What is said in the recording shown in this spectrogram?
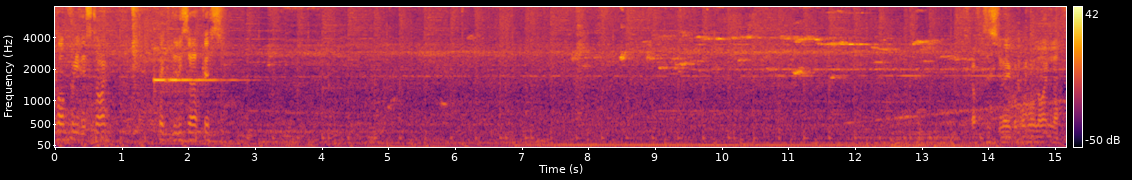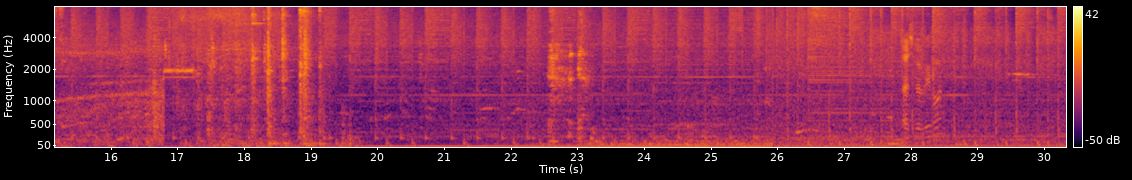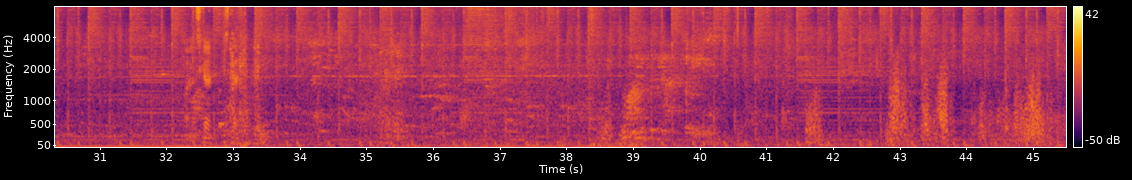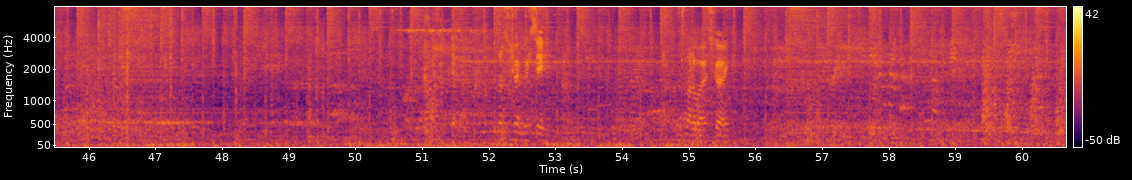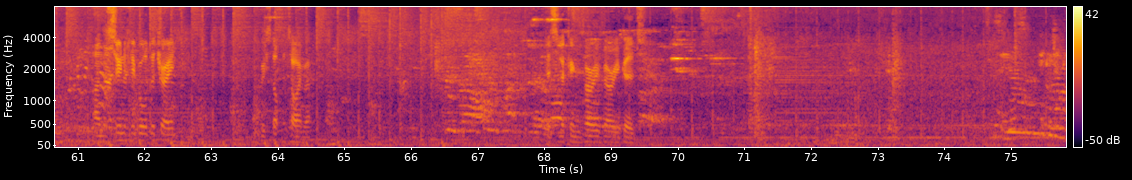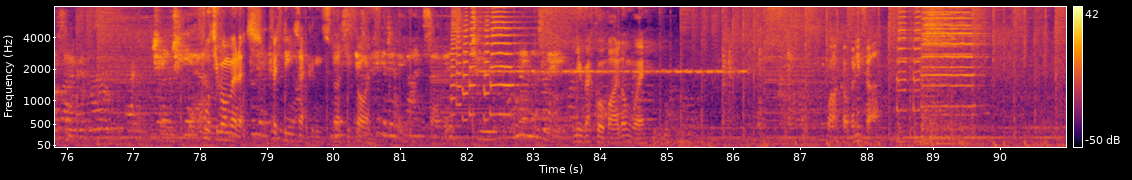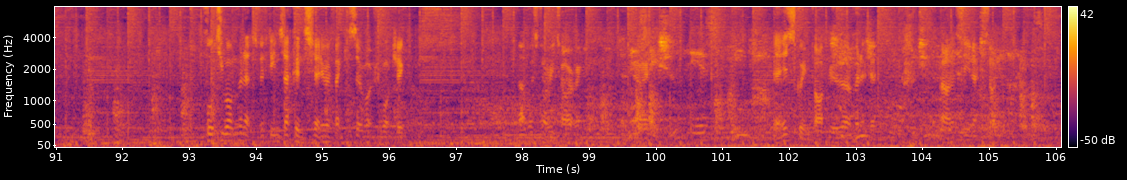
coffee this time. Piccadilly Circus. After this, we've got one more line left. That's where we want. Let's go, let's go. Let's train we see. Doesn't matter where it's going. As soon as we board the train, we stop the timer. It's looking very, very good. Change here. 41 minutes, 15 seconds, 35. Piccadilly line service to Rayners Lane. New record by a long way. Wow, I can't believe that. Forty-one minutes, fifteen seconds. Anyway, thank you so much for watching. That was very tiring. Station is Green Park. It is a minute ago. Uh, see you next time.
